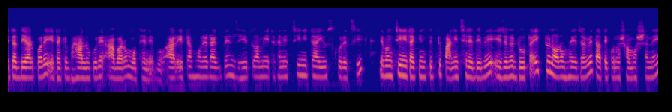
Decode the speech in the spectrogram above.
এটা দেওয়ার পরে এটাকে ভালো করে আবারও মথে নেব। আর এটা মনে রাখবেন, যেহেতু আমি এখানে চিনিটা ইউজ করেছি এবং চিনিটা কিন্তু একটু পানি ছেড়ে দেবে এই জন্য ডোটা একটু নরম হয়ে যাবে, তাতে কোনো সমস্যা নেই।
